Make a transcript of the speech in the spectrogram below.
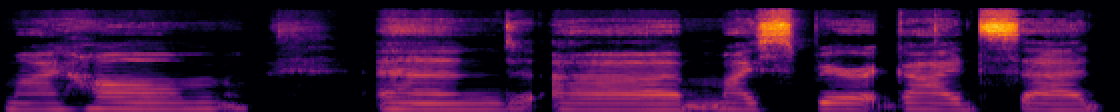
my home and uh, my spirit guide said,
